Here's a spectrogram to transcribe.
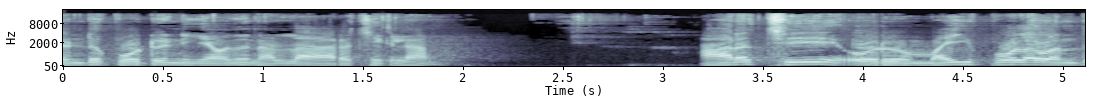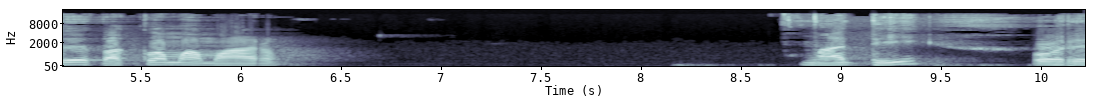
ரெண்டு போட்டு நீங்கள் வந்து நல்லா அரைச்சிக்கலாம். அரைச்சி ஒரு மை போல் வந்து பக்குவமாக மாறும். மாற்றி ஒரு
